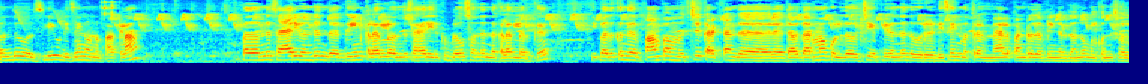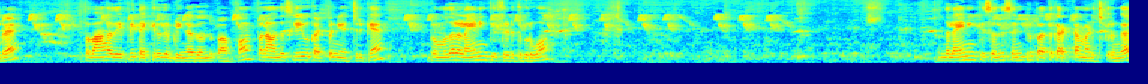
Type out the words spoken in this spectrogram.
இதில் வந்து ஒரு ஸ்லீவ் டிசைன் ஒன்று பார்க்கலாம். இப்போ அது வந்து saree வந்து இந்த க்ரீன் கலரில் வந்து saree இருக்குது ப்ளவுஸ் வந்து இந்த கலரில் இருக்குது இப்போ அதுக்கு இந்த பாம்பாம் வச்சு கரெக்டாக அந்த அதாவது தர்மாக்கோல் இதை வச்சு எப்படி வந்து அந்த ஒரு டிசைன் மாத்திரம் மேலே பண்ணுறது அப்படிங்கிறது வந்து உங்களுக்கு வந்து சொல்கிறேன் இப்போ வாங்க அதை எப்படி தைக்கிறது அப்படிங்கிறத வந்து பார்ப்போம். இப்போ நான் வந்து ஸ்லீவ் கட் பண்ணி வச்சுருக்கேன். இப்போ முதல்ல லைனிங் பீஸ் எடுத்துக்கிடுவோம். இந்த லைனிங் பீஸ் வந்து சென்ட்ரு பார்த்து கரெக்டாக மடிச்சுக்கிறோங்க.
